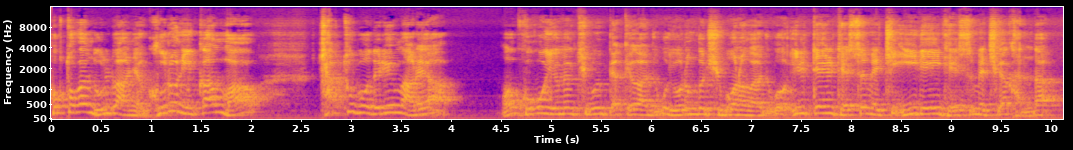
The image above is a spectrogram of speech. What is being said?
혹독한 룰도 아니야. 그러니까 막 작투보들이 말이야. 어, 그거 여명 TV 뺏겨가지고 요런 거 집어넣어가지고 1대1 데스매치, 2대2 데스매치가 간다?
